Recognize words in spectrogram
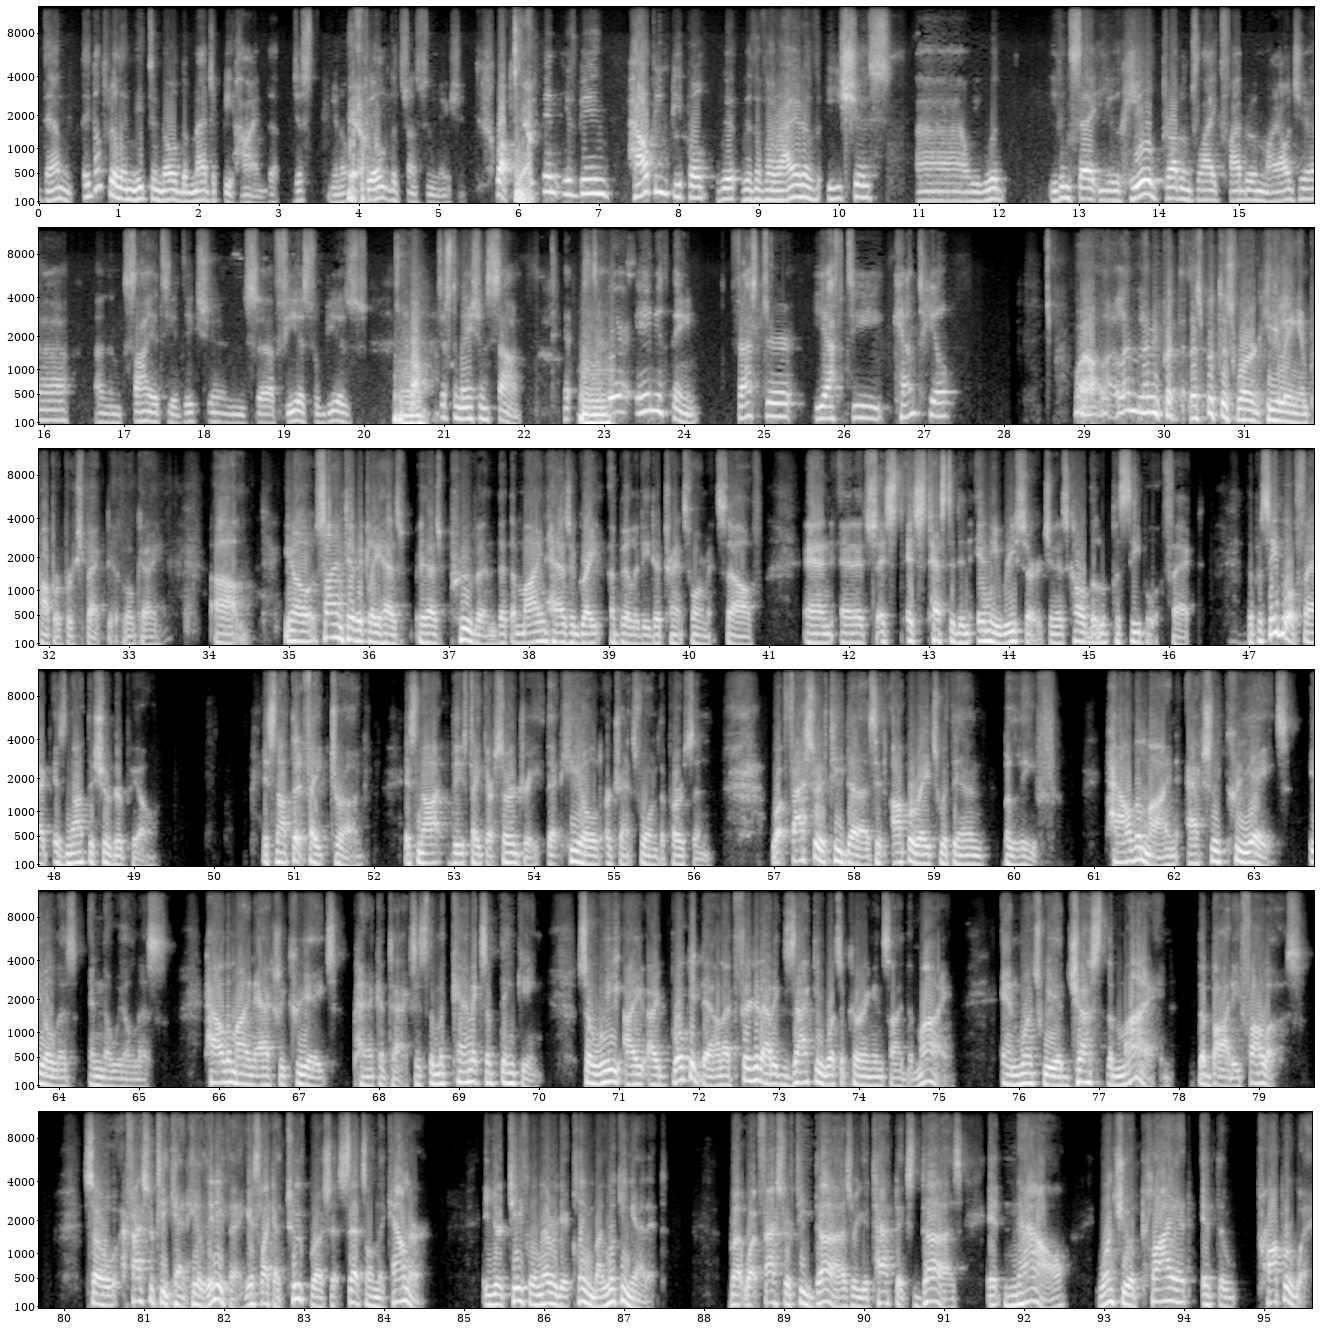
Then they don't really need to know the magic behind that. Just, you know, yeah. feel the transformation. Well, yeah. you've, been, you've been helping people with, with a variety of issues. Uh, we would even say you healed problems like fibromyalgia and anxiety, addictions, uh, fears, phobias, mm-hmm. well, just to mention some. Is mm-hmm. there anything faster EFT can't heal? Well, let, let me put, let's put this word healing in proper perspective, okay? Um, you know, scientifically has, it has proven that the mind has a great ability to transform itself and and it's it's it's tested in any research, and it's called the placebo effect. The placebo effect is not the sugar pill. It's not the fake drug. It's not the fake or surgery that healed or transformed the person. What Faster EFT does, it operates within belief. How the mind actually creates illness and no illness. How the mind actually creates panic attacks. It's the mechanics of thinking. So we, I, I broke it down. I figured out exactly what's occurring inside the mind. And once we adjust the mind, the body follows. So Faster T can't heal anything. It's like a toothbrush that sits on the counter. Your teeth will never get clean by looking at it. But what Faster T does, or YTAPTICS does, it now, once you apply it in the proper way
